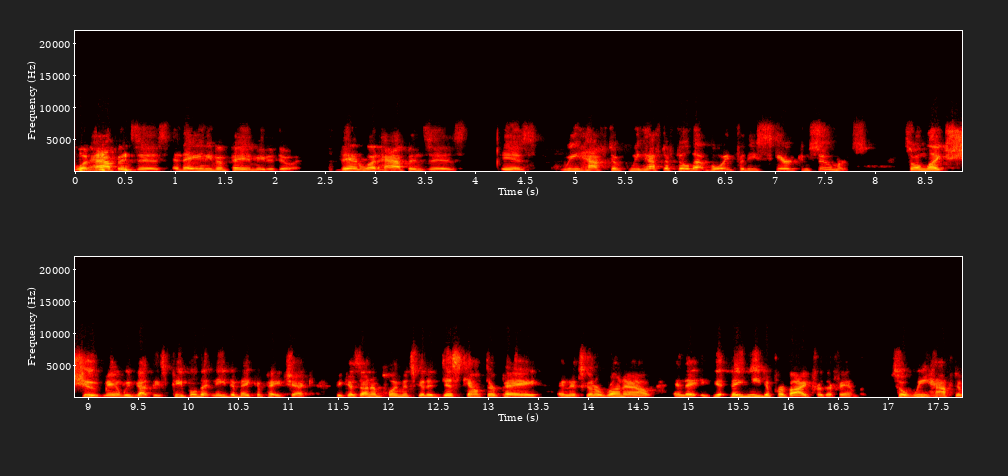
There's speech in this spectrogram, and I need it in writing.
what happens is, and they ain't even paying me to do it. Then what happens is, is we have to we have to fill that void for these scared consumers. So I'm like, shoot, man, we've got these people that need to make a paycheck because unemployment's going to discount their pay and it's going to run out, and they they need to provide for their family. So we have to,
